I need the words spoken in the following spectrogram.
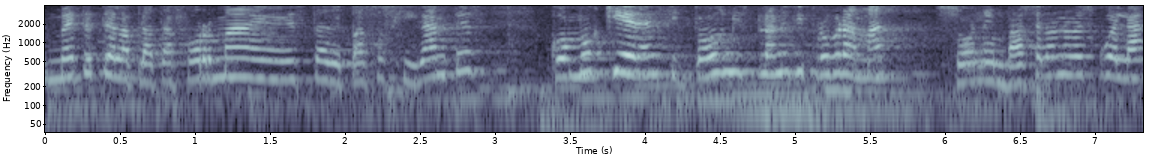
métete a la plataforma esta de Pasos Gigantes, como quieren, si todos mis planes y programas son en base a la nueva escuela,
